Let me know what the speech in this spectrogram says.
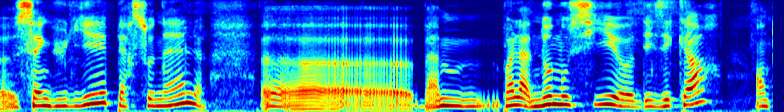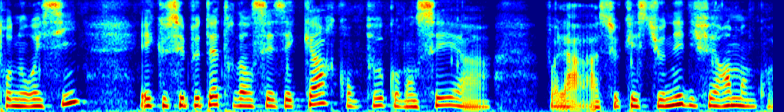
euh, singuliers, personnels, euh, bah, voilà, nomment aussi euh, des écarts entre nos récits, et que c'est peut-être dans ces écarts qu'on peut commencer à, voilà, à se questionner différemment. Quoi.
